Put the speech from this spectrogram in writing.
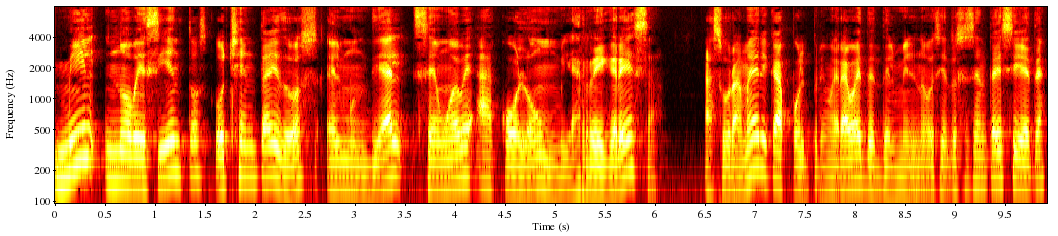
1982 el Mundial se mueve a Colombia, regresa a Sudamérica por primera vez desde el 1967.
